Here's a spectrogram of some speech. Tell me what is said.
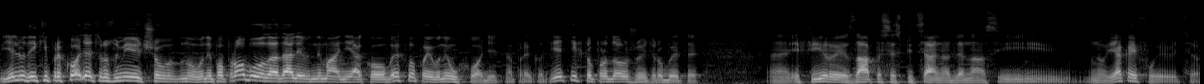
Є люди, які приходять, розуміють, що ну, вони попробували, а далі немає ніякого вихлопу, і вони уходять, наприклад. Є ті, хто продовжують робити е, ефіри, записи спеціально для нас. І ну, я кайфую від цього.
